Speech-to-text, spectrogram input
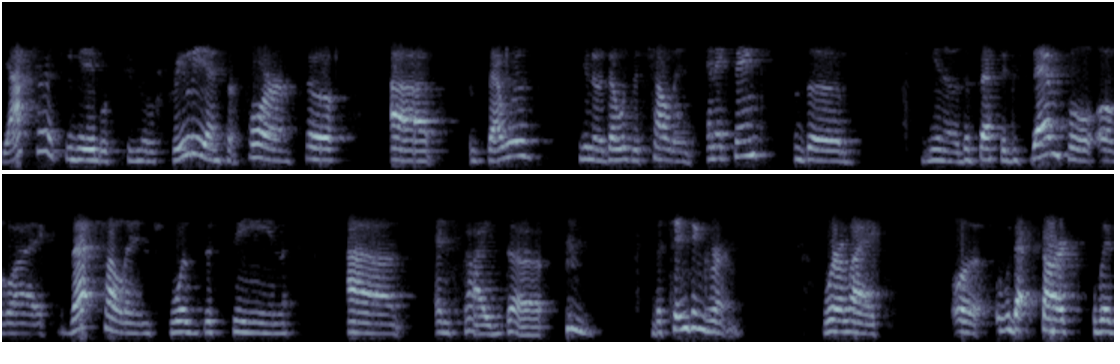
the actress to be able to move freely and perform. So uh, that was, you know, that was a challenge. And I think the you know, the best example of like that challenge was the scene uh, inside the the changing room, where like uh, that starts with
